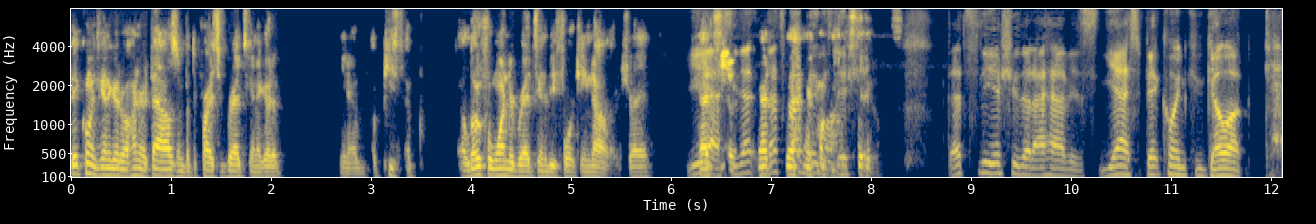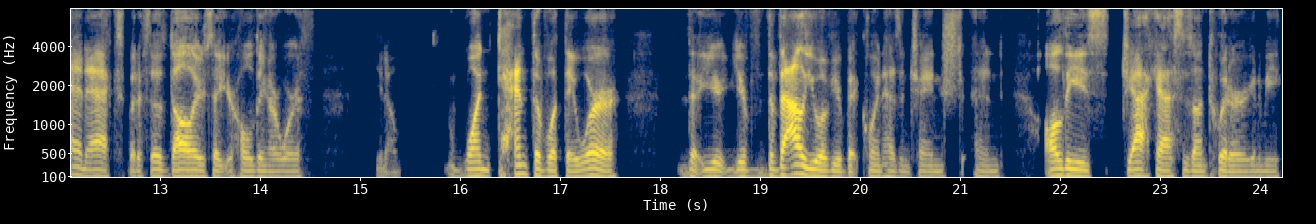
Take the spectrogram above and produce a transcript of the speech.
Bitcoin's going to go to 100,000, but the price of bread's going to go to, you know, a piece, a, a loaf of Wonder Bread's going to be fourteen dollars, right? Yeah, that's, see, that, that's, that's my biggest issue that's the issue that I have is yes, Bitcoin could go up 10x, but if those dollars that you're holding are worth, you know, one tenth of what they were, that your your the value of your Bitcoin hasn't changed, and all these jackasses on Twitter are going to be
